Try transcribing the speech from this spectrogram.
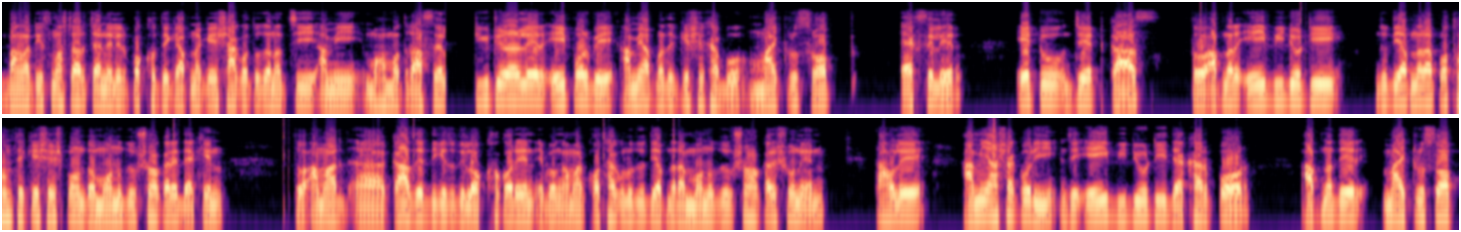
বাংলা টিস মাস্টার চ্যানেলের পক্ষ থেকে আপনাকে স্বাগত জানাচ্ছি আমি মোহাম্মদ রাসেল। টিউটোরিয়ালের এই পর্বে আমি আপনাদেরকে শেখাবো মাইক্রোসফট এক্সেলের এ টু জেড কাজ। তো আপনারা এই ভিডিওটি যদি আপনারা প্রথম থেকে শেষ পর্যন্ত মনোযোগ সহকারে দেখেন, তো আমার কাজের দিকে যদি লক্ষ্য করেন এবং আমার কথাগুলো যদি আপনারা মনোযোগ সহকারে শোনেন, তাহলে আমি আশা করি যে এই ভিডিওটি দেখার পর আপনাদের মাইক্রোসফট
